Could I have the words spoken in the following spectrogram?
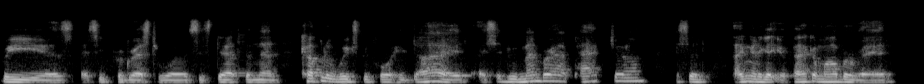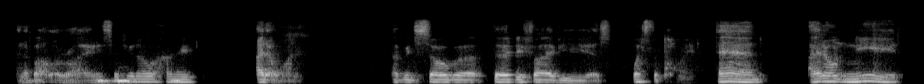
three years as he progressed towards his death. And then a couple of weeks before he died, I said, Remember our pact, John? I said, I'm going to get you a pack of Marlboro Red and a bottle of rye. And he said, You know what, honey? I don't want it. I've been sober 35 years. What's the point? And I don't need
